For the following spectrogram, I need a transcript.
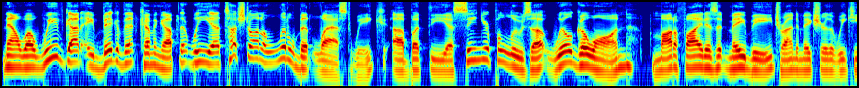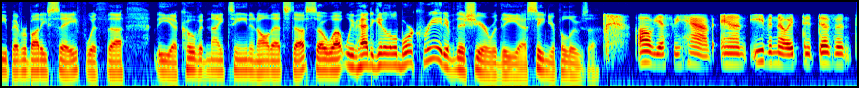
Now, uh, we've got a big event coming up that we uh, touched on a little bit last week, uh, but the uh, Senior Palooza will go on, modified as it may be, trying to make sure that we keep everybody safe with uh, the uh, COVID 19 and all that stuff. So we've had to get a little more creative this year with the Senior Palooza. Oh, yes, we have. And even though it, it doesn't,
